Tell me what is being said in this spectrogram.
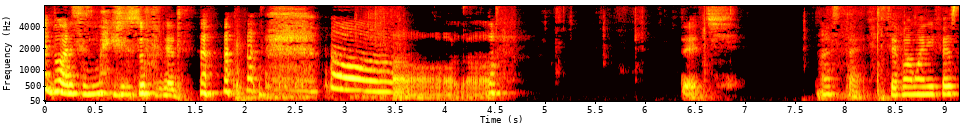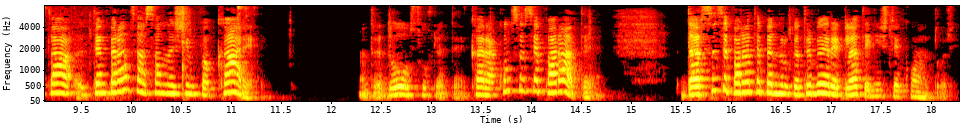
ai doar să-ți mai și suflet. oh, no. Deci, asta e. Se va manifesta. Temperanța înseamnă și împăcare între două suflete, care acum sunt separate. Dar sunt separate pentru că trebuie reglate niște conturi.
